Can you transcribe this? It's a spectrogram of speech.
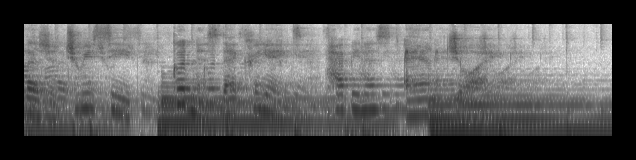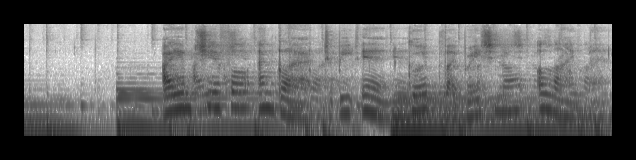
pleasure to receive goodness that creates happiness and joy. I am cheerful and glad to be in good vibrational alignment.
